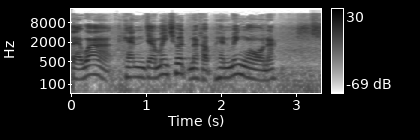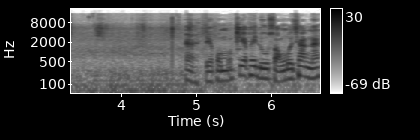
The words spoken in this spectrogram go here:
แต่ว่าแฮนจะไม่เชิดนะครับแฮนไม่งอนะอะเดี๋ยวผมเทียบให้ดู 2 เวอร์ชันนะ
